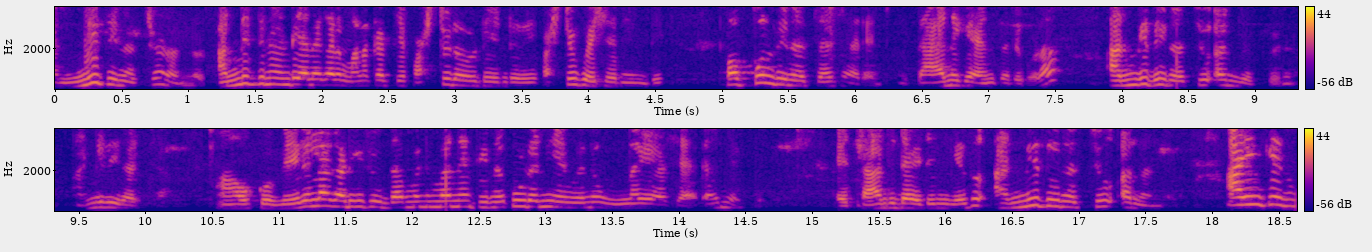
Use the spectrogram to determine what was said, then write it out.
అన్ని తినొచ్చు అని అన్నాడు. అన్ని తినండి అనగానే మనకు వచ్చే ఫస్ట్ డౌట్ ఏంటిది? ఫస్ట్ క్వశ్చన్ ఏంటి? పప్పులు తినొచ్చా? సరే దానికి ఆన్సర్ కూడా అన్ని తినొచ్చు అని చెప్పిండు. అన్ని తినొచ్చా? ఆ ఒక వేరేలాగా అడిగి చూద్దామని మన తినకూడని ఏమైనా ఉన్నాయా? సరే అని చెప్పి ఎట్లాంటి డైటింగ్ లేదు. అన్ని తినొచ్చు అని అన్నాడు. ఆ ఇంకేంది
